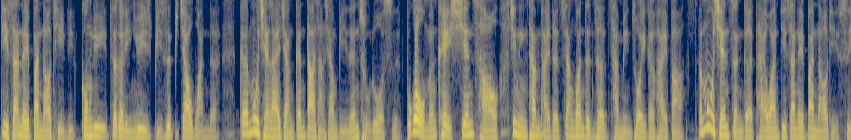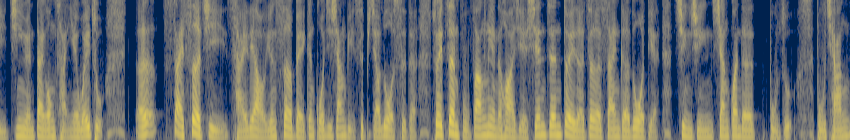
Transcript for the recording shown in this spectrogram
第三类半导体功率这个领域，比是比较晚的。跟目前来讲，跟大厂相比，仍处弱势。不过，我们可以先朝近零碳排的相关政策产品做一个开发。那目前整个台湾第三类半导体是以晶圆代工产业为主，而在设计、材料、原设备跟国际相比是比较弱势的。所以，政府方面的话，也先针对的这三个弱点进行相关的补助、补强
